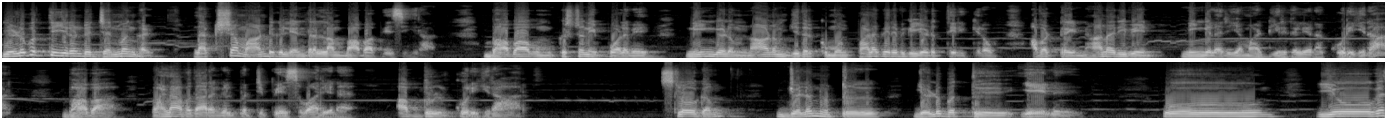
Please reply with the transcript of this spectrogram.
எழுபத்தி இரண்டு ஜென்மங்கள் லட்சம் ஆண்டுகள் என்றெல்லாம் பாபா பேசுகிறார். பாபாவும் கிருஷ்ணனைப் போலவே நீங்களும் நானும் இதற்கு முன் பல பிறவிகள் எடுத்திருக்கிறோம். அவற்றை நான் அறிவேன் நீங்கள் அறிய மாட்டீர்கள் என கூறுகிறார். பாபா பல அவதாரங்கள் பற்றி பேசுவார் என அப்துல் கூறுகிறார். ஸ்லோகம் எழுநூற்று எழுபத்து ஏழு. ஓம் யோக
